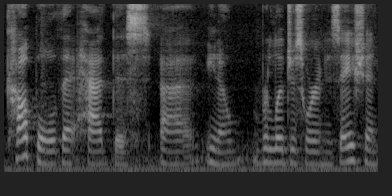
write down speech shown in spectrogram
couple that had this, uh, you know, religious organization,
